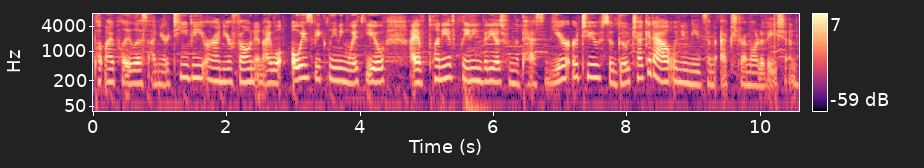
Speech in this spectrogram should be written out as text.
put my playlist on your TV or on your phone and I will always be cleaning with you. I have plenty of cleaning videos from the past year or two, so go check it out when you need some extra motivation.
